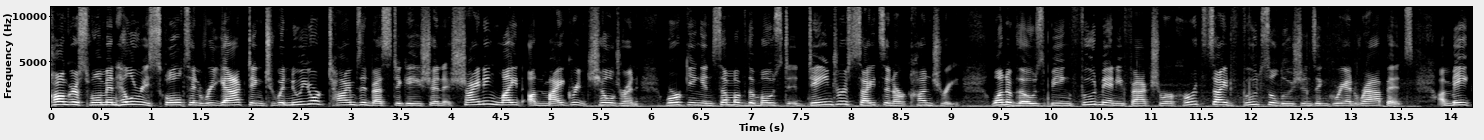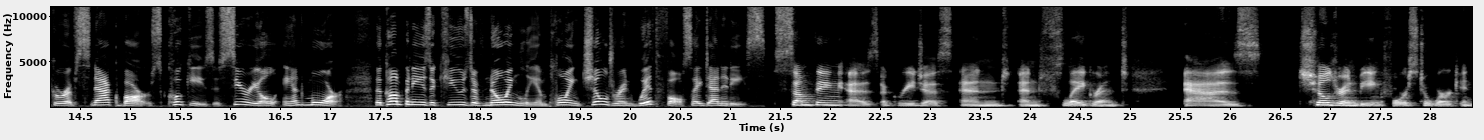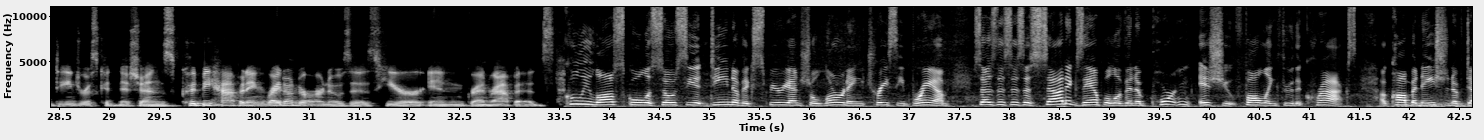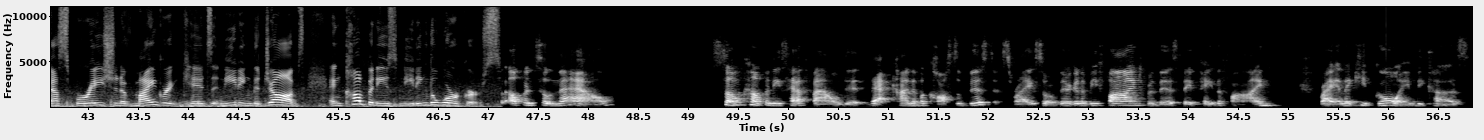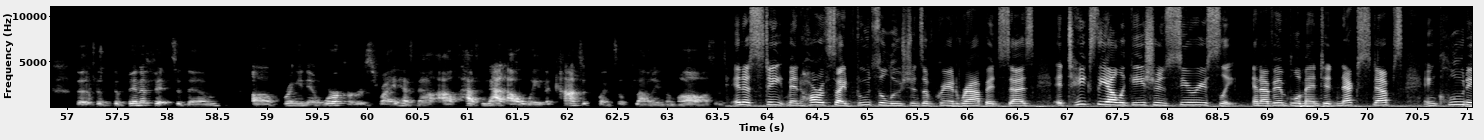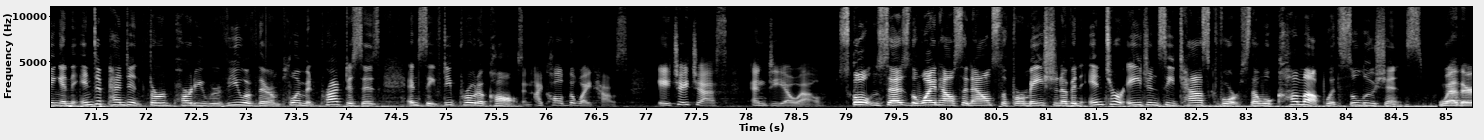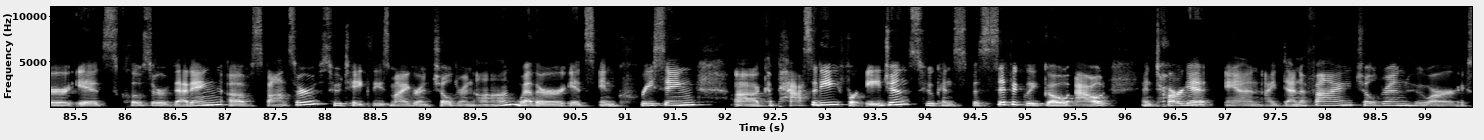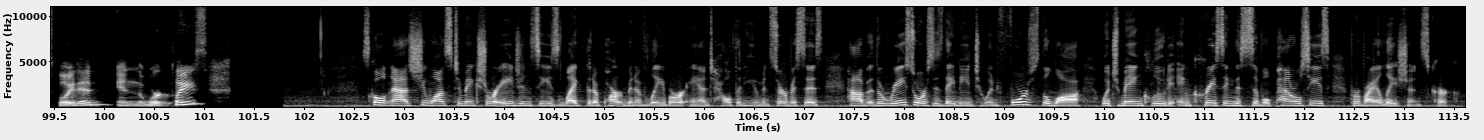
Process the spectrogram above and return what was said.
Congresswoman Hillary Scholten reacting to a New York Times investigation shining light on migrant children working in some of the most dangerous sites in our country. One of those being food manufacturer Hearthside Food Solutions in Grand Rapids, a maker of snack bars, cookies, cereal, and more. The company is accused of knowingly employing children with false identities. Something as egregious and and flagrant as children being forced to work in dangerous conditions could be happening right under our noses here in Grand Rapids. Cooley Law School Associate Dean of Experiential Learning, Tracey Brame, says this is a sad example of an important issue falling through the cracks. A combination of desperation of migrant kids needing the jobs and companies needing the workers. Up until now, some companies have found it that kind of a cost of business, right? So if they're going to be fined for this, they pay the fine right? And they keep going because the, the, the benefit to them of bringing in workers, right, has now out, has not outweighed the consequence of flouting the laws. In a statement, Hearthside Food Solutions of Grand Rapids says it takes the allegations seriously and have implemented next steps, including an independent third-party review of their employment practices and safety protocols. And I called the White House, HHS, and DOL. Scholten says the White House announced the formation of an interagency task force that will come up with solutions. Whether it's closer vetting of sponsors who take these migrant children on, whether it's increasing uh, capacity for agents who can specifically go out and target and identify children who are exploited in the workplace, Scholten adds she wants to make sure agencies like the Department of Labor and Health and Human Services have the resources they need to enforce the law, which may include increasing the civil penalties for violations. Kirk.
